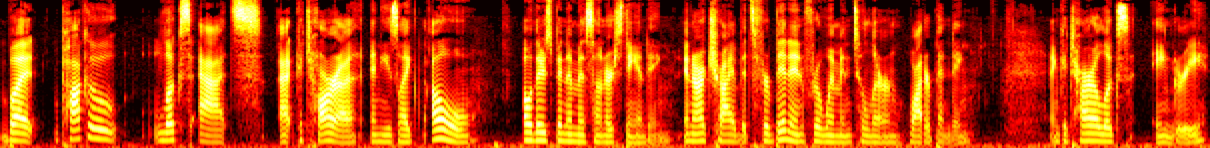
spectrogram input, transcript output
But Pakku looks at at Katara and he's like, "Oh, oh, there's been a misunderstanding. In our tribe, it's forbidden for women to learn waterbending." And Katara looks angry.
